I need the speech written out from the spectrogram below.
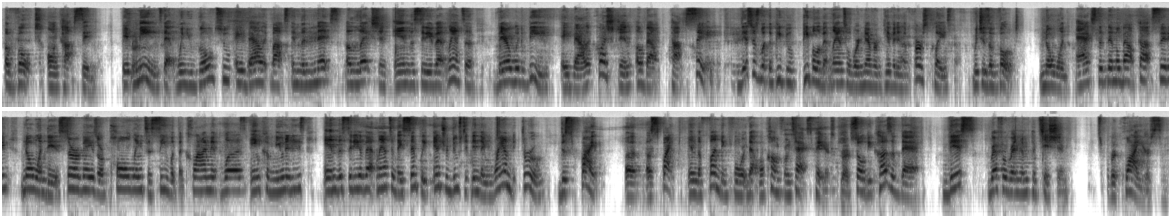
a vote on Cop City. It means that when you go to a ballot box in the next election in the city of Atlanta, there would be a ballot question about Cop City. This is what the people people of Atlanta were never given in the first place, which is a vote. No one asked them about Cop City. No one did surveys or polling to see what the climate was in communities in the city of Atlanta. They simply introduced it, then they rammed it through, despite a, a spike in the funding for it that will come from taxpayers. Right. So, because of that, this referendum petition requires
